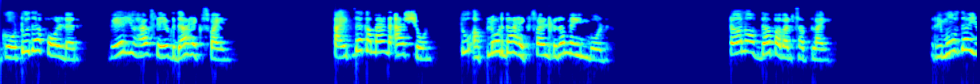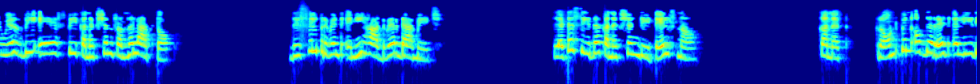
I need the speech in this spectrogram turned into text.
Go to the folder where you have saved the hex file. Type the command as shown to upload the hex file to the mainboard. Turn off the power supply. Remove the USB ASP connection from the laptop. This will prevent any hardware damage. Let us see the connection details now. Connect ground pin of the red LED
